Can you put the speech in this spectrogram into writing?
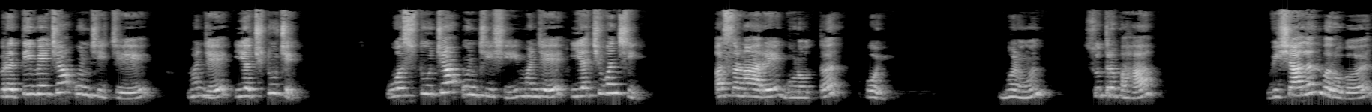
प्रतिमेच्या उंचीचे म्हणजे यच चे. वस्तूच्या उंचीशी म्हणजे यच वनशी असणारे गुणोत्तर होय. म्हणून सूत्र पहा. विशालन बरोबर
